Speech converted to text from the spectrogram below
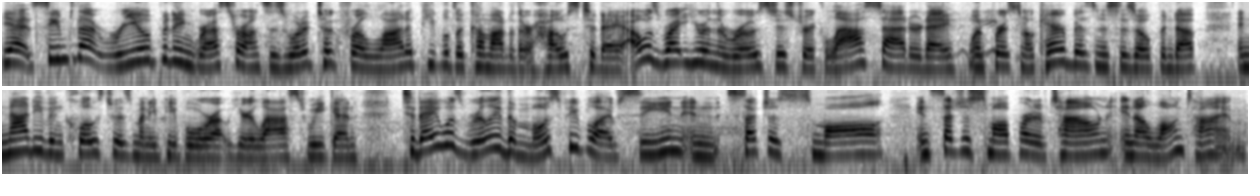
Yeah, it seemed that reopening restaurants is what it took for a lot of people to come out of their house today. I was right here in the Rose District last Saturday when personal care businesses opened up, and not even close to as many people were out here last weekend. Today was really the most people I've seen in such a small in such a small part of town in a long time.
